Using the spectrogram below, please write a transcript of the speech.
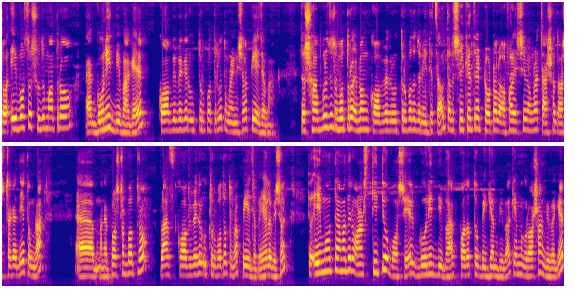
তো এই বছর শুধুমাত্র গণিত বিভাগের ক বিভাগের উত্তরপত্রগুলো তোমরা ইনিশিয়াল পেয়ে যাবা। তো সবগুলো যদি পত্র এবং ক বিভাগের উত্তরপত্র যদি নিতে চাও তাহলে সেই ক্ষেত্রে টোটাল অফার হিসেবে আমরা চারশো দশ টাকা দিয়ে তোমরা মানে প্রশ্নপত্র প্লাস ক বিভাগের উত্তরপত্র তোমরা পেয়ে যাবে এই হলো বিষয়। তো এই মুহূর্তে আমাদের অনার্স তৃতীয় বর্ষের গণিত বিভাগ পদার্থ বিজ্ঞান বিভাগ এবং রসায়ন বিভাগের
